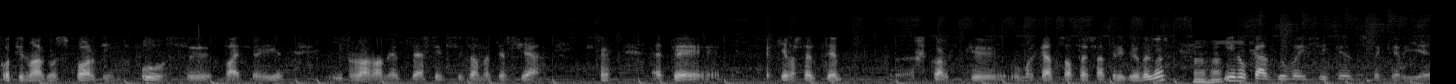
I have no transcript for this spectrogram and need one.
continuar no Sporting ou se vai sair. E provavelmente esta indecisão manter-se-á até aqui a bastante tempo. Recordo que o mercado só fecha a 31 de agosto. Uhum. E no caso do Benfica, destacaria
